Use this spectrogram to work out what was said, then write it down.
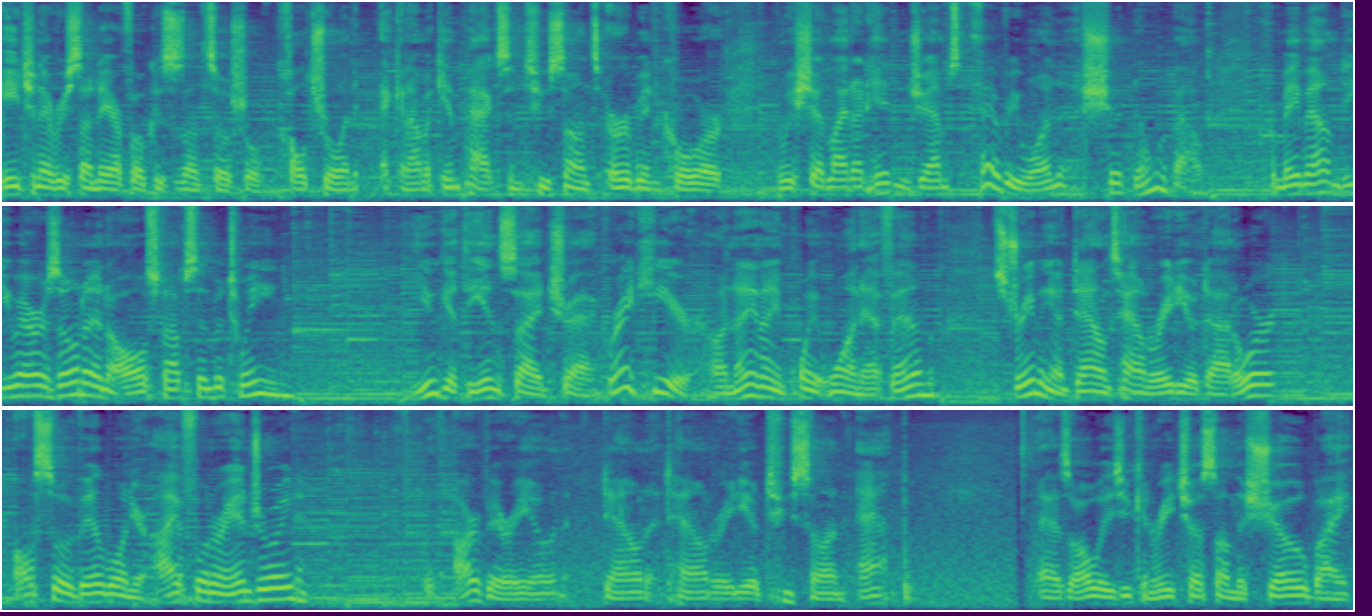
Each and every Sunday, our focus is on social, cultural, and economic impacts in Tucson's urban core, and we shed light on hidden gems everyone should know about. From A Mountain to U, Arizona, and all stops in between you get the inside track right here on 99.1 FM, streaming on downtownradio.org, also available on your iPhone or Android with our very own Downtown Radio Tucson app. As always, you can reach us on the show by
